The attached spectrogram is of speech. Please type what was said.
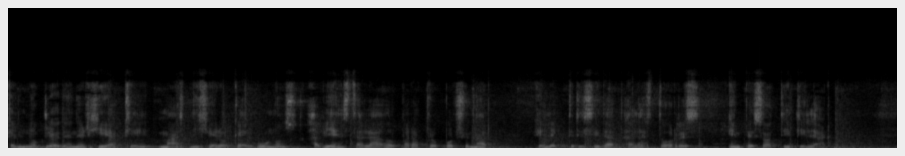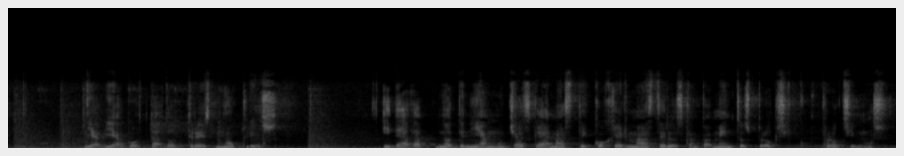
el núcleo de energía que, más ligero que algunos, había instalado para proporcionar electricidad a las torres empezó a titilar. Ya había agotado tres núcleos, y Dada no tenía muchas ganas de coger más de los campamentos próximos.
